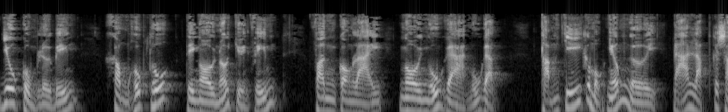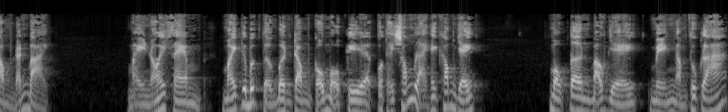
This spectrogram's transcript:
vô cùng lười biếng, không hút thuốc thì ngồi nói chuyện phím, phần còn lại ngồi ngủ gà ngủ gật. Thậm chí có một nhóm người đã lập cái sòng đánh bài. Mày nói xem, mấy cái bức tượng bên trong cổ mộ kia có thể sống lại hay không vậy? Một tên bảo vệ miệng ngầm thuốc lá,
